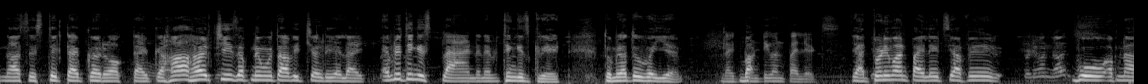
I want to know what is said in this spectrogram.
नार्सिस्टिक टाइप का रॉक टाइप का हाँ हर चीज़ अपने मुताबिक चल रही है। Like everything is plan and everything is great तो मेरा तो वही है। ट्वेंटी वन पायलट्स या ट्वेंटी वन पायलट्स या फिर वो अपना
